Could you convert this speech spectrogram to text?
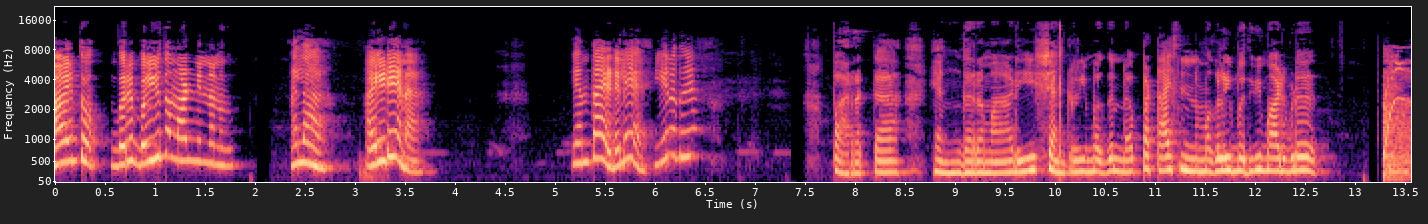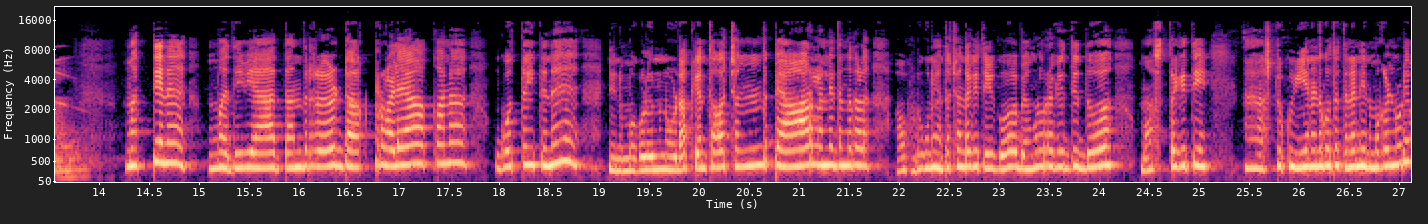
ಆಯ್ತು. ಬರೀ ಬೈದ ಮಾಡಿ ನೀನು ನನಗೆ. ಅಲ್ಲ ಐಡಿಯಾನ ಎಂತ ಐಡಿಯಲೇ ಏನದು? ಪಾರಕ್ಕ, ಹೆಂಗರ ಮಾಡಿ ಶಂಕರಿ ಮಗನ ಪಟಾಸಿನ ನಿನ್ನ ಮಗಳಿಗೆ ಮಾಡಿ ಮಾಡಿಬಿಡು. ಮತ್ತೇನ ಮದುವೆ ಆತಂದ್ರ ಡಾಕ್ಟರ್ ಹಳೆ ಹಾಕನ ಗೊತ್ತೈತೇನೆ? ನಿನ್ನ ಮಗಳನ್ನು ನೋಡಕ್ಕೆ ಎಂತ ಚಂದ ಪ್ಯಾರ್ಲ ಅನ್ನಿದಂಗದಾಳ ಆ ಹುಡುಗನ ಎಂತ ಚಂದ ಆಗೈತಿ ಈಗ ಬೆಂಗಳೂರಾಗ ಇದ್ದಿದ್ದು ಮಸ್ತ್ ಆಗೈತಿ ಅಷ್ಟಕ್ಕೂ ಏನೇನು ಗೊತ್ತೈತೇನೆ ನಿನ್ನ ಮಗಳು ನೋಡಿ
